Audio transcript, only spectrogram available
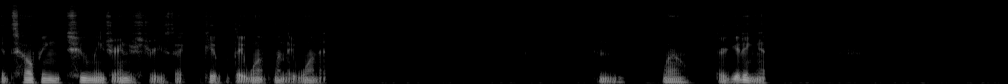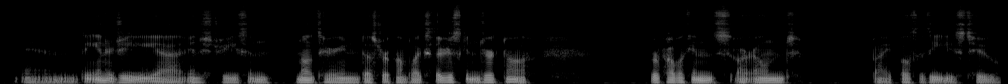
it's helping two major industries that get what they want when they want it. And, well, they're getting it. And the energy uh, industries and military and industrial complex, they're just getting jerked off. Republicans are owned by both of these too,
